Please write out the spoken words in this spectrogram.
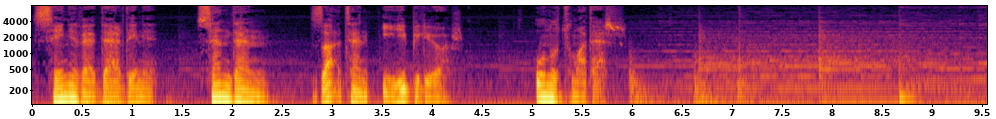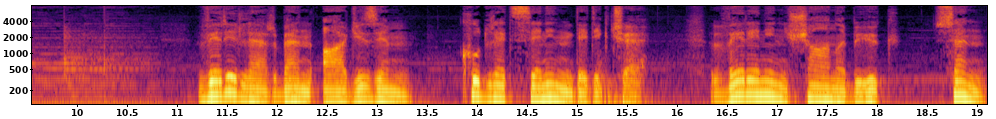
seni ve derdini senden zaten iyi biliyor. Unutma der. Verirler ben acizim, kudret senin dedikçe, verenin şanı büyük, sen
